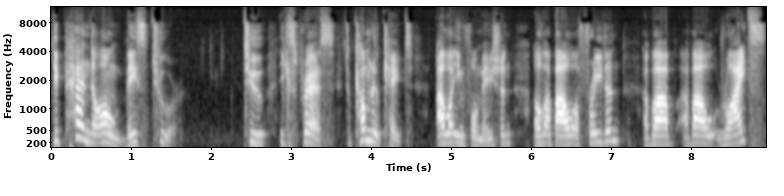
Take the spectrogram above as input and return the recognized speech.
depend on this tool to express, to communicate our information of about our freedom, about about rights.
